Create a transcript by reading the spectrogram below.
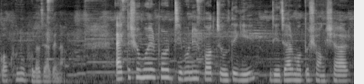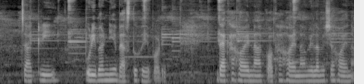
কখনো ভোলা যাবে না। একটা সময়ের পর জীবনের পথ চলতে গিয়ে যে যার মতো সংসার, চাকরি, পরিবার নিয়ে ব্যস্ত হয়ে পড়ে। দেখা হয় না, কথা হয় না, মেলামেশা হয় না।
